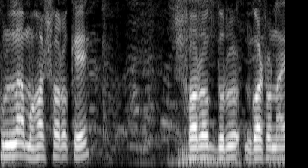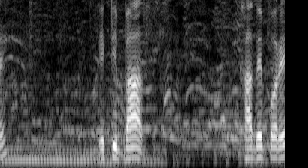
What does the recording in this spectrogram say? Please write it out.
খুলনা মহাসড়কে সড়ক দুর্ঘটনায় একটি বাস খাদে পড়ে।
